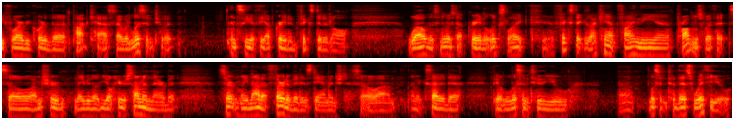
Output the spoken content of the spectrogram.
before I recorded the podcast, I would listen to it and see if the upgrade had fixed it at all. Well, this newest upgrade, it looks like fixed it because I can't find the uh, problems with it. So I'm sure maybe you'll hear some in there, but certainly not a third of it is damaged. So um, I'm excited to be able to listen to you, uh, listen to this with you,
